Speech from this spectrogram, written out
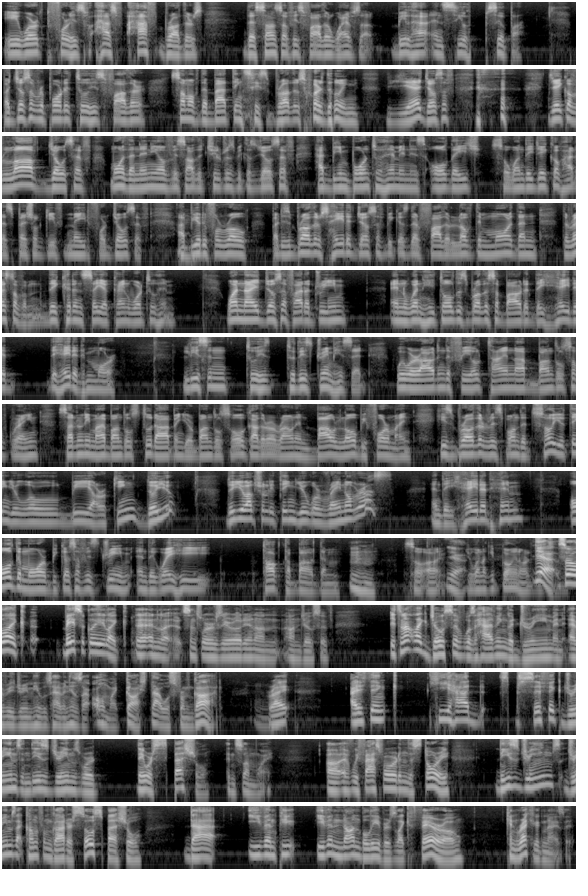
He worked for his half, brothers, the sons of his father's wives, uh, Bilhah and Sil- Silpah. But Joseph reported to his father some of the bad things his brothers were doing. Yeah, Joseph. Jacob loved Joseph more than any of his other children because Joseph had been born to him in his old age. So one day Jacob had a special gift made for Joseph, a Mhm. beautiful robe. But his brothers hated Joseph because their father loved him more than the rest of them. They couldn't say a kind word to him. One night Joseph had a dream, and when he told his brothers about it, they hated they hated him more. Listen to his to this dream, he said. We were out in the field tying up bundles of grain. Suddenly my bundle stood up, and your bundles all gathered around and bowed low before mine. His brother responded, So you think you will be our king, do you? Do you actually think you will reign over us? And they hated him all the more because of his dream and the way he talked about them. Mm-hmm. So, uh, Yeah. you want to keep going or Yeah. So like, basically, like, and since we're zeroed in on on Joseph, it's not like Joseph was having a dream, and every dream he was having, he was like, "Oh my gosh, that was from God," Mm. right? I think he had specific dreams, and these dreams were they were special in some way. Uh, if we fast forward in the story, these dreams, dreams that come from God, are so special that even pe- even non-believers like Pharaoh can recognize it.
